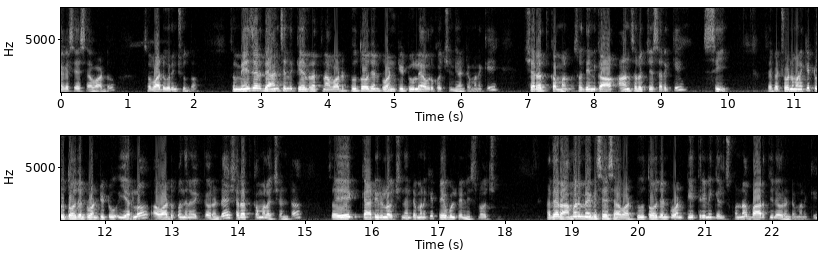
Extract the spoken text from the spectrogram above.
Magsaysay award. So వాటి గురించి చూద్దాం. So major Dhyan Chand Khel Ratna award two thousand twenty టూలో ఎవరికి వచ్చింది అంటే మనకి శరత్ కమల్. సో దీనికి ఆన్సర్ వచ్చేసరికి సి. సో ఇక్కడ చూడండి మనకి టూ థౌజండ్ ట్వంటీ టూ ఇయర్లో అవార్డు పొందిన వ్యక్తి ఎవరంటే శరత్ కమల్ వచ్చంట సో ఏ కేటగిరీలో వచ్చిందంటే మనకి టేబుల్ టెన్నిస్లో వచ్చింది. అదే Ramon Magsaysay award two thousand twenty త్రీని గెలుచుకున్న భారతీయులు ఎవరంటే మనకి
